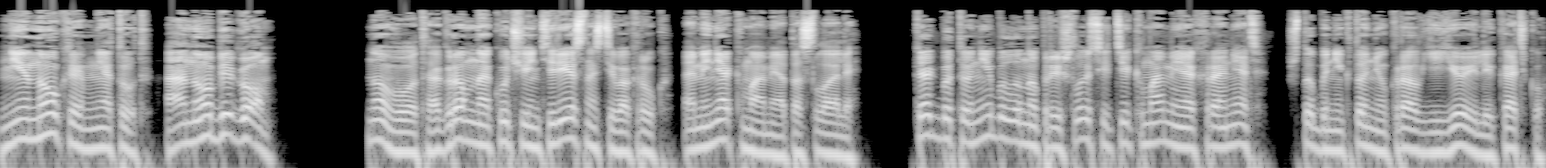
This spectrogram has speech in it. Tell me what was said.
Не нукай мне тут, а ну бегом! Ну вот, огромная куча интересности вокруг, а меня к маме отослали. Как бы то ни было, но пришлось идти к маме и охранять, чтобы никто не украл ее или Катьку.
